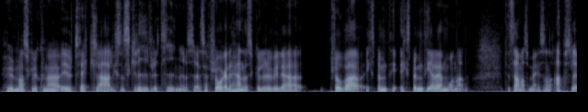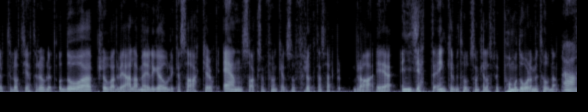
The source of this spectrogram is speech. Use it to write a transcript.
hur man skulle kunna utveckla liksom, skrivrutiner och sådär. Så jag frågade henne, skulle du vilja prova experimenter- experimentera en månad tillsammans med mig? Så absolut, det låter jätteroligt. Och då provade vi alla möjliga olika saker och en sak som funkade så fruktansvärt bra är en jätteenkel metod som kallas för Pomodoro-metoden. Ja.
